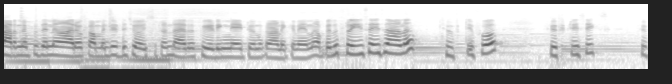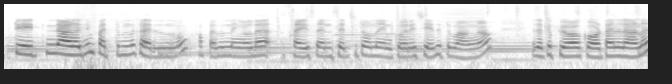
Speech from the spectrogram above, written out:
പറഞ്ഞപ്പോൾ തന്നെ ആരോ കമന്റ് ഇട്ട് ചോദിച്ചിട്ടുണ്ടായിരുന്നു ഫീഡിംഗ് നൈറ്റ് ഒന്ന് കാണിക്കണേന്ന്. അപ്പോൾ ഇത് ഫ്രീ സൈസാണ് fifty four fifty six fifty എയ്റ്റിന്റെ ആളുകളും പറ്റുമെന്ന് കരുതുന്നു. അപ്പോൾ അത് നിങ്ങളുടെ സൈസ് അനുസരിച്ചിട്ട് ഒന്ന് എൻക്വയറി ചെയ്തിട്ട് വാങ്ങാം. ഇതൊക്കെ പ്യുവർ കോട്ടണിലാണ്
